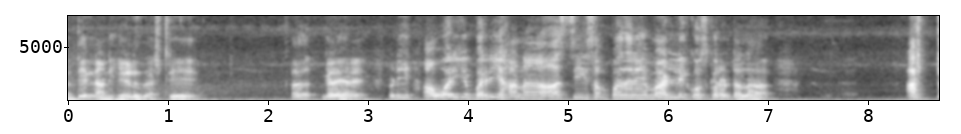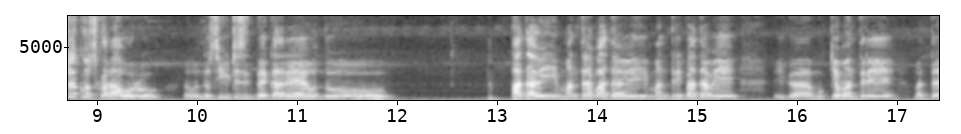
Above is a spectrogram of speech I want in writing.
ಅಂತೇಳಿ ನಾನು ಹೇಳುದು ಅಷ್ಟೇ. ಗೆಳೆಯರೇ, ನೋಡಿ ಅವರಿಗೆ ಬರೀ ಹಣ, ಆಸ್ತಿ, ಸಂಪಾದನೆ ಮಾಡಲಿಕ್ಕೋಸ್ಕರ ಉಂಟಲ್ಲ. ಅಷ್ಟಕ್ಕೋಸ್ಕರ ಅವರು ಒಂದು ಸೀಟ್ ಸಿಗಬೇಕಾದ್ರೆ ಒಂದು ಪದವಿ, ಮಂತ್ರ ಪದವಿ, ಮಂತ್ರಿ ಪದವಿ, ಈಗ ಮುಖ್ಯಮಂತ್ರಿ, ಮತ್ತು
